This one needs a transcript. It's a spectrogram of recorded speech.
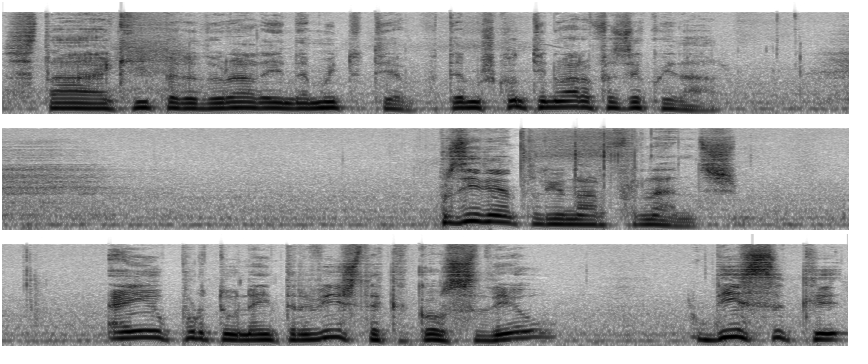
Está aqui para durar ainda muito tempo. Temos que continuar a fazer cuidado. Presidente Leonardo Fernandes, em oportuna entrevista que concedeu, disse que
